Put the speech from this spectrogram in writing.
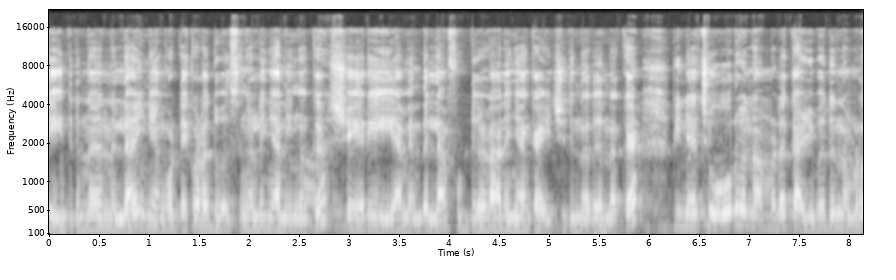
ചെയ്തിരുന്നത് എന്നല്ല ഇനി അങ്ങോട്ടേക്കുള്ള ദിവസങ്ങളിൽ ഞാൻ നിങ്ങൾക്ക് ഷെയർ ചെയ്യാം. എന്തെല്ലാം ഫുഡുകളാണ് ഞാൻ കഴിച്ചിരുന്നത് എന്നൊക്കെ. പിന്നെ ചോറ് നമ്മൾ കഴിവതും നമ്മൾ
